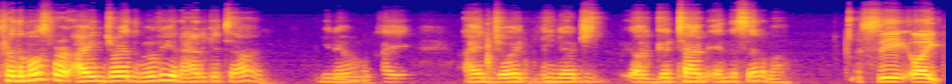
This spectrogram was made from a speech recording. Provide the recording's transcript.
for the most part, I enjoyed the movie and I had a good time. You know, mm. I, I enjoyed, you know, just a good time in the cinema. See, like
